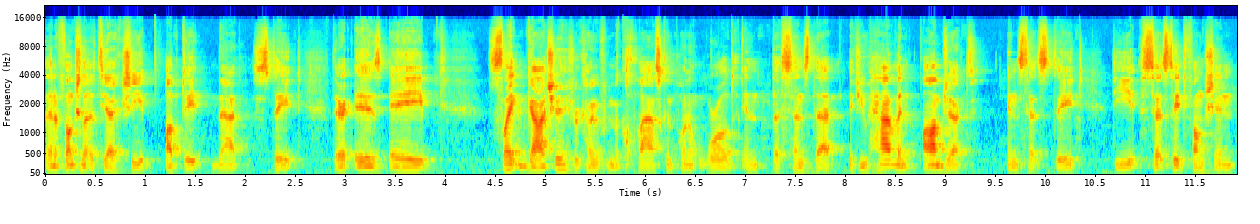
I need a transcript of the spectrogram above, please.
then a function that to actually update that state. There is a slight gotcha if you're coming from the class component world in the sense that if you have an object in set state, the set state function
